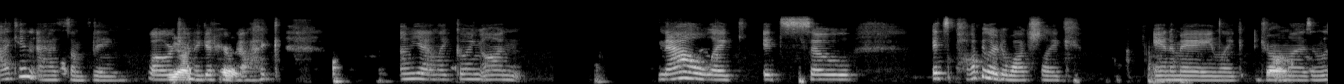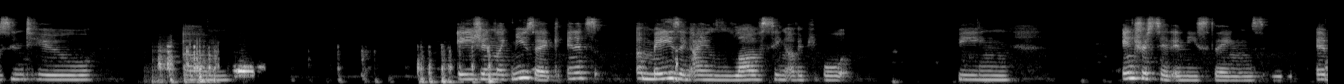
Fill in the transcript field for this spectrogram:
I can add something while we're Yeah, trying to get her back. Um yeah, like going on now, like it's so it's popular to watch like anime and like dramas and listen to um Asian like music and it's amazing. I love seeing other people being interested in these things. It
